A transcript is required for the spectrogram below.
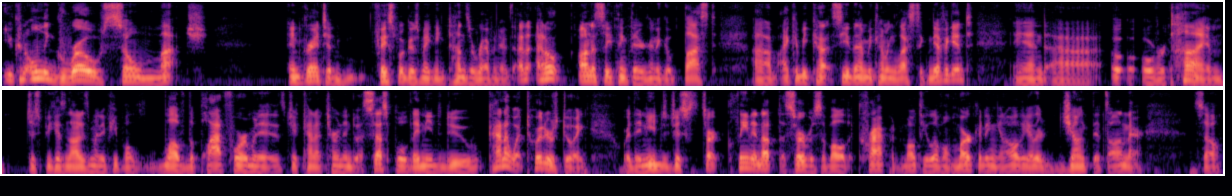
You can only grow so much and granted, Facebook is making tons of revenue. I, don't honestly think they're going to go bust. Um, I could see them becoming less significant, and uh, o- over time, just because not as many people love the platform and it's just kind of turned into a cesspool, they need to do kind of what Twitter's doing, where they need to just start cleaning up the service of all the crap and multi-level marketing and all the other junk that's on there. So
